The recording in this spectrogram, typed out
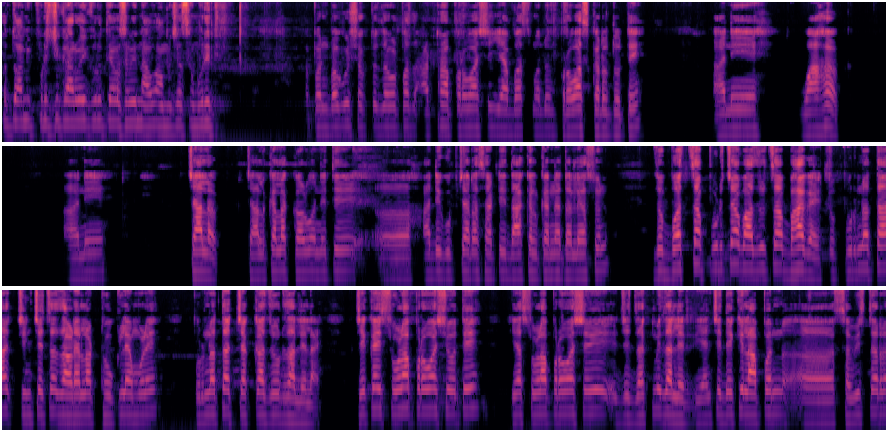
परंतु आम्ही पुढची कारवाई करू तेव्हा सगळी नावं आमच्यासमोर येतील. आपण बघू शकतो जवळपास अठरा प्रवासी या बसमधून प्रवास करत होते. आणि वाहक आणि चालक चालकाला कळवण येथे अधिक उपचारासाठी दाखल करण्यात आले असून जो बसचा पुढच्या बाजूचा भाग आहे तो पूर्णतः चिंचेच्या झाडाला ठोकल्यामुळे पूर्णतः चक्काजोर झालेला आहे. जे काही सोळा प्रवासी होते या सोळा प्रवासी जे जखमी झाले यांचे देखील आपण सविस्तर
